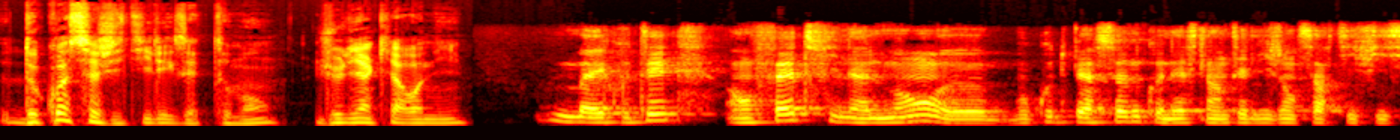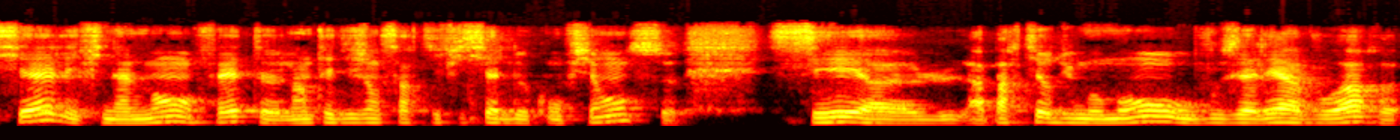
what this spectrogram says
De quoi s'agit-il exactement? Julien Caroni bah écoutez, en fait, finalement, euh, beaucoup de personnes connaissent l'intelligence artificielle et finalement, en fait, l'intelligence artificielle de confiance, c'est euh, à partir du moment où vous allez avoir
